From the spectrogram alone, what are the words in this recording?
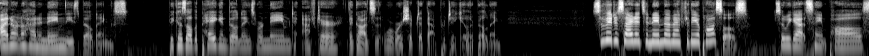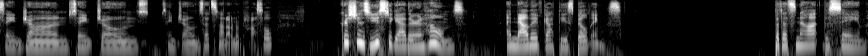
I don't know how to name these buildings because all the pagan buildings were named after the gods that were worshipped at that particular building. So they decided to name them after the apostles. So we got St. Paul, St. John, St. Jones. St. Jones, that's not an apostle. Christians used to gather in homes, and now they've got these buildings. But that's not the same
